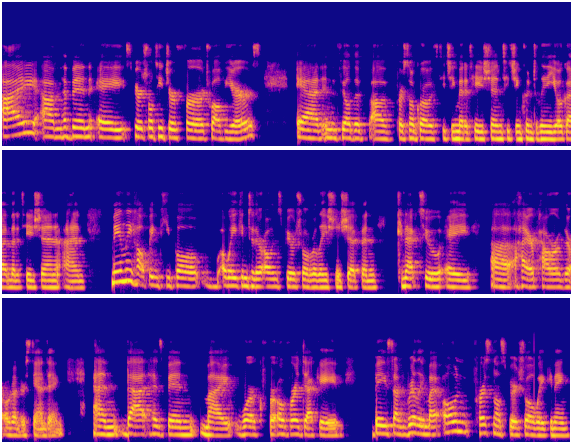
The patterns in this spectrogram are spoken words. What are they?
I um, have been a spiritual teacher for 12 years and in the field of, of personal growth, teaching meditation, teaching Kundalini yoga and meditation, and mainly helping people awaken to their own spiritual relationship and connect to a uh, a higher power of their own understanding. And that has been my work for over a decade, based on really my own personal spiritual awakening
